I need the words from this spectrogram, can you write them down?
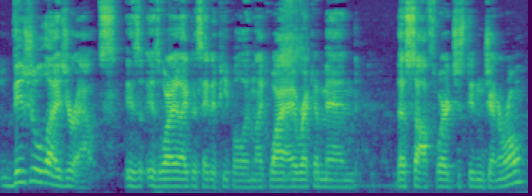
visualize your outs is is what I like to say to people and like why I recommend the software just in general.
